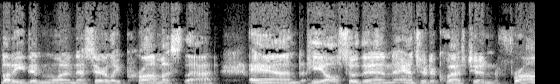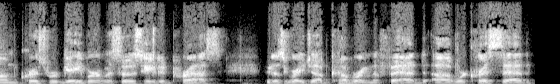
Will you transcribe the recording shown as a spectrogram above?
But he didn't want to necessarily promise that. And he also then answered a question from Chris Rugaber of Associated Press who does a great job covering the Fed, uh, where Chris said,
